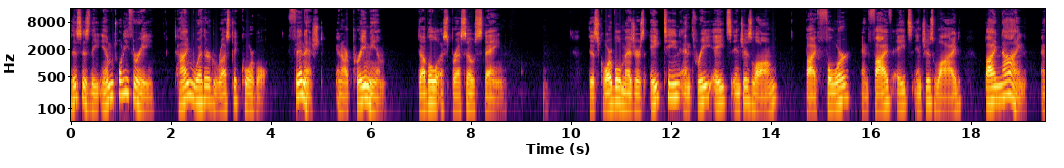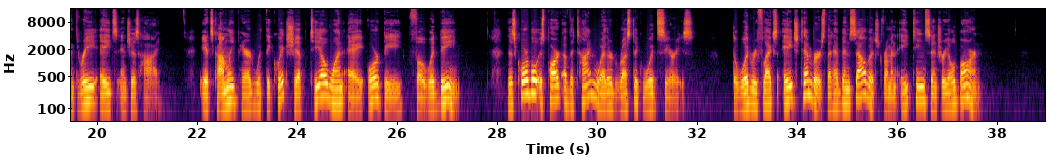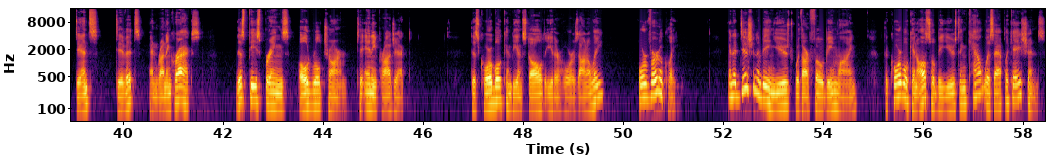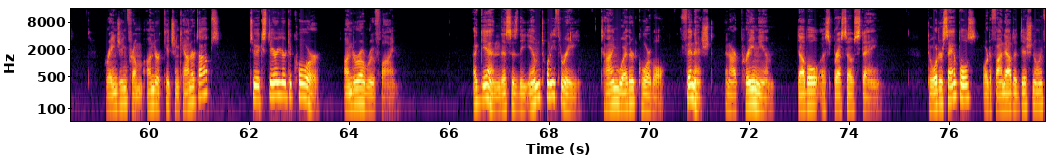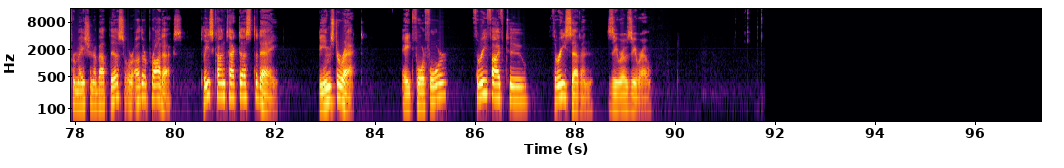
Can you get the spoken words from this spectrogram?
This is the M23 Time-Weathered Rustic Corbel, finished in our premium double espresso stain. This corbel measures 18 and 3 eighths inches long by 4 and 5 eighths inches wide by 9 and 3 eighths inches high. It's commonly paired with the Quick Ship TO1A or B faux wood beam. This corbel is part of the time-weathered rustic wood series. The wood reflects aged timbers that have been salvaged from an 18th century old barn. Dents, divots, and running cracks. This piece brings old world charm to any project. This corbel can be installed either horizontally or vertically. In addition to being used with our faux beam line, the corbel can also be used in countless applications, ranging from under kitchen countertops to exterior decor under a roofline. Again, this is the M23 Time-Weathered Corbel, finished in our premium double espresso stain. To order samples or to find out additional information about this or other products, please contact us today. Beams Direct 844 352 3700.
